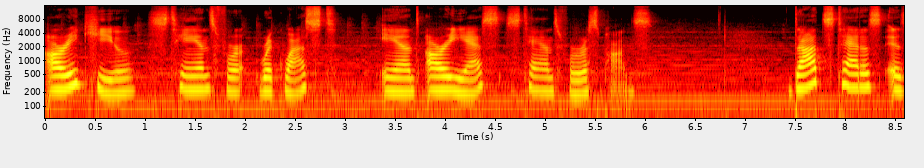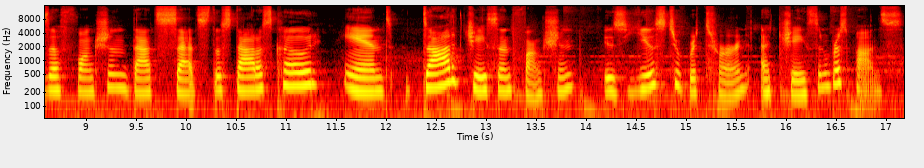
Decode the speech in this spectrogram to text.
REQ stands for request and RES stands for response. Dot status is a function that sets the status code and dot JSON function is used to return a JSON response.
